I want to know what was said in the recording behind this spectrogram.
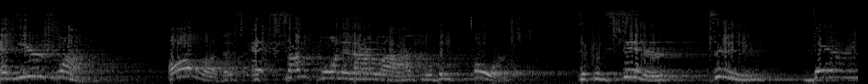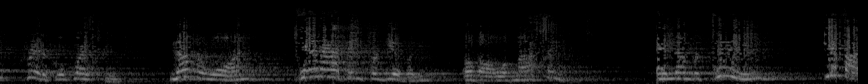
and here's why. All of us, at some point in our lives, will be forced to consider two very critical questions. Number one, can I be forgiven of all of my sins? And number two, if I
